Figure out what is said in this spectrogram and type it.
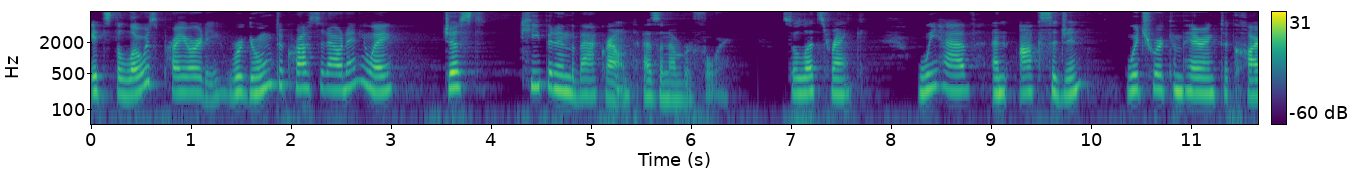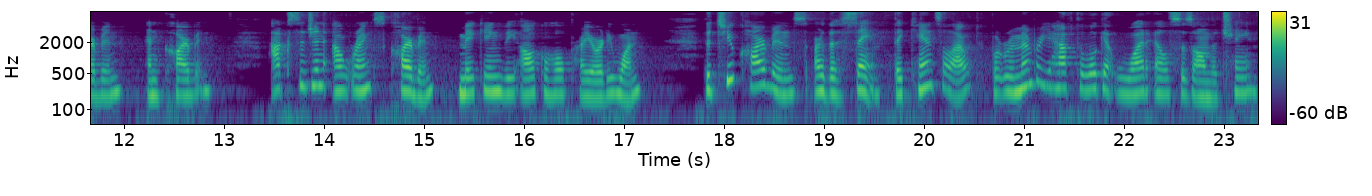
It's the lowest priority. We're going to cross it out anyway. Just keep it in the background as a number four. So let's rank. We have an oxygen, which we're comparing to carbon and carbon. Oxygen outranks carbon, making the alcohol priority one. The two carbons are the same. They cancel out, but remember you have to look at what else is on the chain.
